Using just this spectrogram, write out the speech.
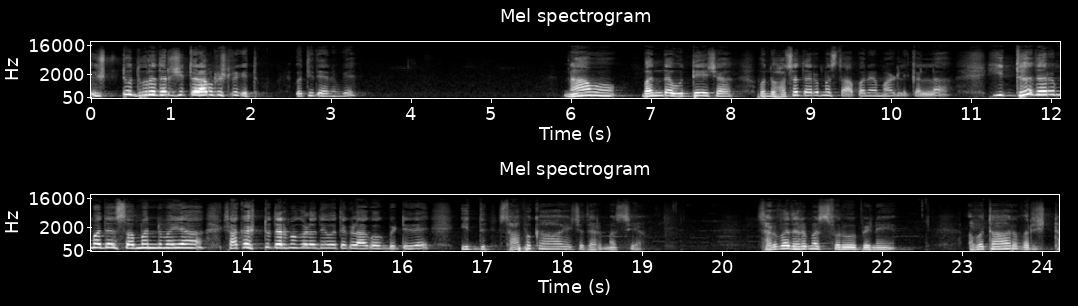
ಇಷ್ಟು ದೂರದರ್ಶಿತ ರಾಮಕೃಷ್ಣಗಿತ್ತು ಗೊತ್ತಿದೆಯಾ ನಿಮಗೆ? ನಾವು ಬಂದ ಉದ್ದೇಶ ಒಂದು ಹೊಸ ಧರ್ಮ ಸ್ಥಾಪನೆ ಮಾಡಲಿಕ್ಕಲ್ಲ. ಇದ್ದ ಧರ್ಮದ ಸಮನ್ವಯ. ಸಾಕಷ್ಟು ಧರ್ಮಗಳು ದೇವತೆಗಳಾಗೋಗ್ಬಿಟ್ಟಿದೆ. ಇದ್ದ ಸ್ಥಾಪಕಾಯಚ ಧರ್ಮಸ್ಯ. ಸರ್ವಧರ್ಮ ಸ್ವರೂಪಿಣೆ. ಅವತಾರ ವರಿಷ್ಠ.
